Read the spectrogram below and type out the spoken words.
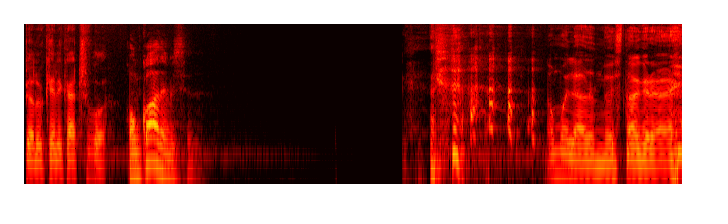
pelo que ele cativou. Concorda, Emicida? Dá uma olhada no meu Instagram aí.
